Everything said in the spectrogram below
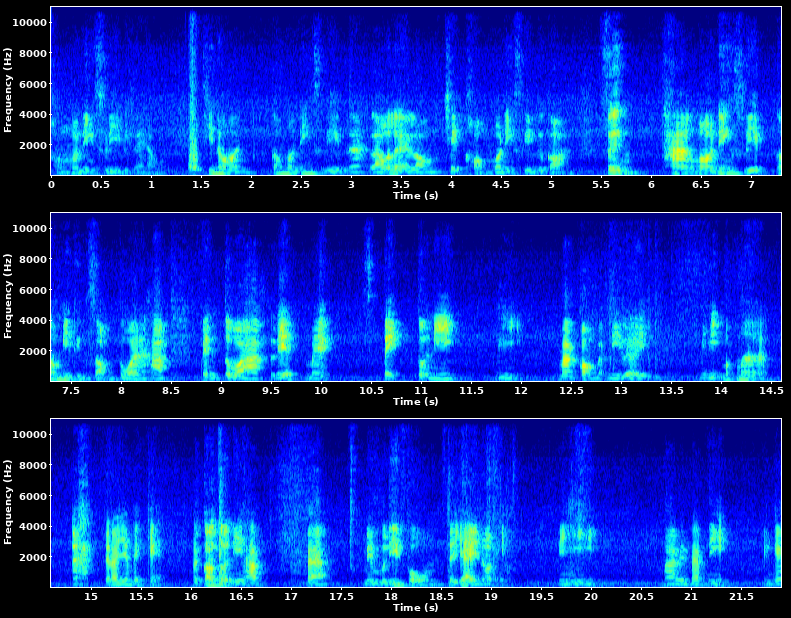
ของ Morning Sleep อีกแล้ว ที่นอนก็ Morning Sleep นะ เราก็เลยลองเช็คของ Morning Sleep ดูก่อน ซึ่งทาง Morning Sleep ก็มีถึง 2 ตัวนะครับ เป็นตัว Red Max Spec ตัวนี้นี่มากล่องแบบนี้เลยมินิมากๆอะแต่เรายังไม่แกะ แล้วก็ตัวนี้ครับ แบบ Memory Foam จะใหญ่หน่อย นี่ มาเป็นแบบนี้ เป็นไง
